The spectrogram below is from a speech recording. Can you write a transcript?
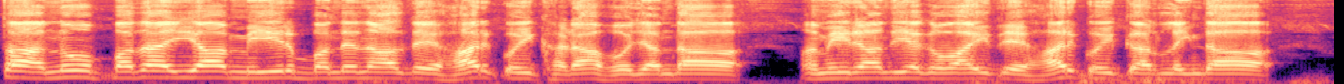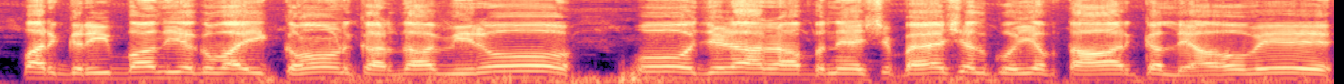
ਤੁਹਾਨੂੰ ਪਤਾ ਹੀ ਆ, ਅਮੀਰ ਬੰਦੇ ਨਾਲ ਤੇ ਹਰ ਕੋਈ ਖੜਾ ਹੋ ਜਾਂਦਾ। ਅਮੀਰਾਂ ਦੀ ਅਗਵਾਈ ਤੇ ਹਰ ਕੋਈ ਕਰ ਲੈਂਦਾ, ਪਰ ਗਰੀਬਾਂ ਦੀ ਅਗਵਾਈ ਕੌਣ ਕਰਦਾ ਵੀਰੋ? ਉਹ ਜਿਹੜਾ ਰੱਬ ਨੇ ਸਪੈਸ਼ਲ ਕੋਈ ਅਵਤਾਰ ਘੱਲਿਆ ਹੋਵੇ,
